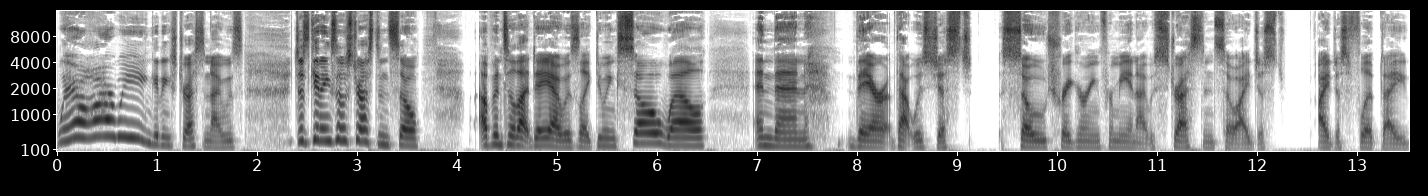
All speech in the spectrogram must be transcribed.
where are we? And getting stressed. And I was just getting so stressed. And so up until that day, I was like doing so well. And then there, that was just so triggering for me. And I was stressed. And so I just, I just flipped. I,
